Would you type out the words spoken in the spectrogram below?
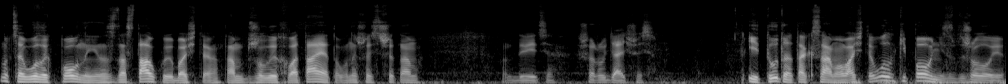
Ну, це вулик повний з наставкою, бачите, там бджоли хватає, то вони щось ще там, от дивіться, шарудять щось. І тут так само, бачите, вулики повні з бджолою.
